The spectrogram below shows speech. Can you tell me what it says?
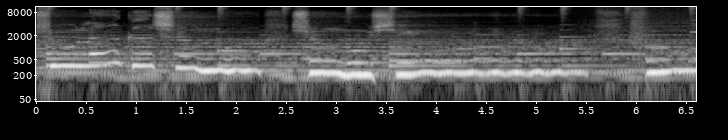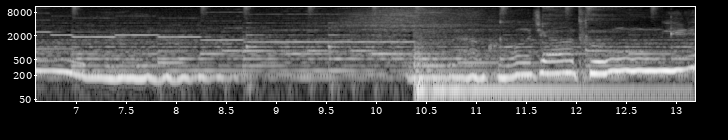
除了歌声无声无心，芙蓉。为了国家统一。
